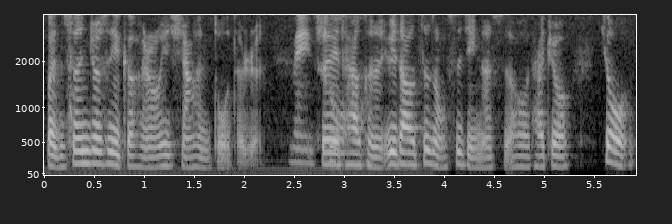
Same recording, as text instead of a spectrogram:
本身就是一个很容易想很多的人，没错，所以他可能遇到这种事情的时候，他就又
